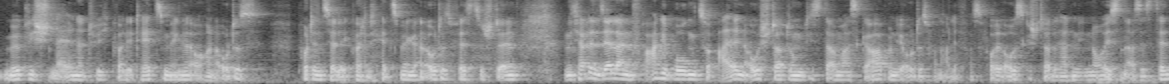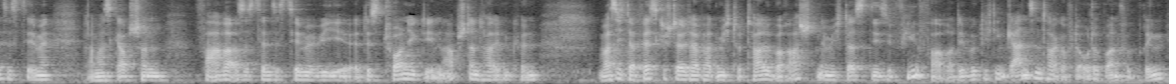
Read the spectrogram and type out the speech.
möglichst schnell natürlich Qualitätsmängel auch an Autos, potenzielle Qualitätsmängel an Autos festzustellen. Und ich hatte einen sehr langen Fragebogen zu allen Ausstattungen, die es damals gab. Und die Autos waren alle fast voll ausgestattet, hatten die neuesten Assistenzsysteme. Damals gab es schon Fahrerassistenzsysteme wie Distronic, die einen Abstand halten können. Was ich da festgestellt habe, hat mich total überrascht, nämlich dass diese Vielfahrer, die wirklich den ganzen Tag auf der Autobahn verbringen,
